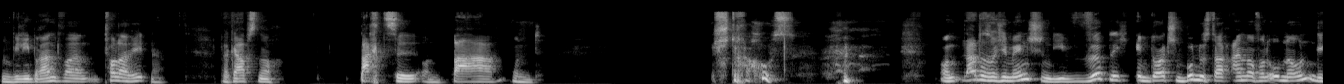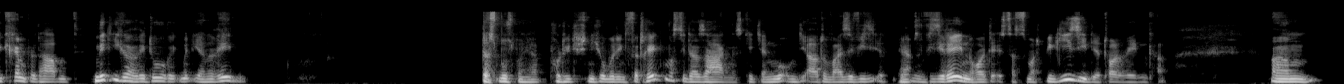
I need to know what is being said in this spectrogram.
Und Willy Brandt war ein toller Redner. Da gab es noch Barzel und Bar und Strauß. Und lauter solche Menschen, die wirklich im Deutschen Bundestag einmal von oben nach unten gekrempelt haben, mit ihrer Rhetorik, mit ihren Reden. Das muss man ja politisch nicht unbedingt vertreten, was die da sagen. Es geht ja nur um die Art und Weise, wie sie, ja. wie sie reden. Heute ist das zum Beispiel Gysi, der toll reden kann. Ähm,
